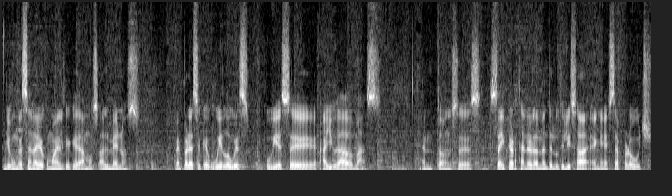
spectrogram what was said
De un escenario como el que quedamos, al menos, me parece que Will-O-Wisp hubiese ayudado más. Entonces, Safeguard generalmente lo utiliza en este approach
